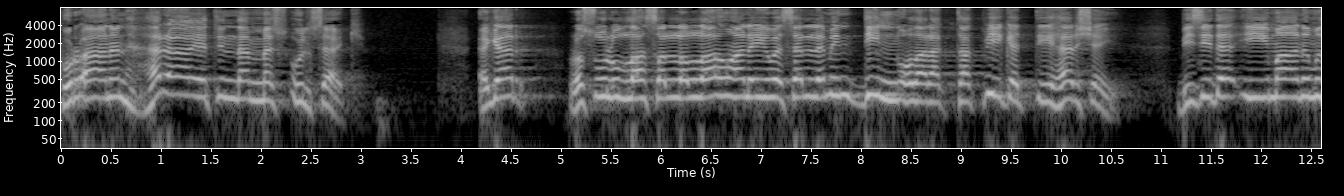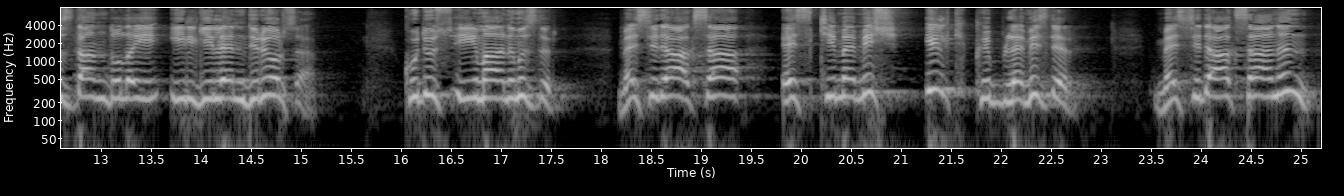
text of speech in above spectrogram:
Kur'an'ın her ayetinden mesulsek, eğer Resulullah sallallahu aleyhi ve sellemin din olarak tatbik ettiği her şey, bizi de imanımızdan dolayı ilgilendiriyorsa, Kudüs imanımızdır. Mescid-i Aksa eskimemiş ilk kıblemizdir. Mescid-i Aksa'nın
